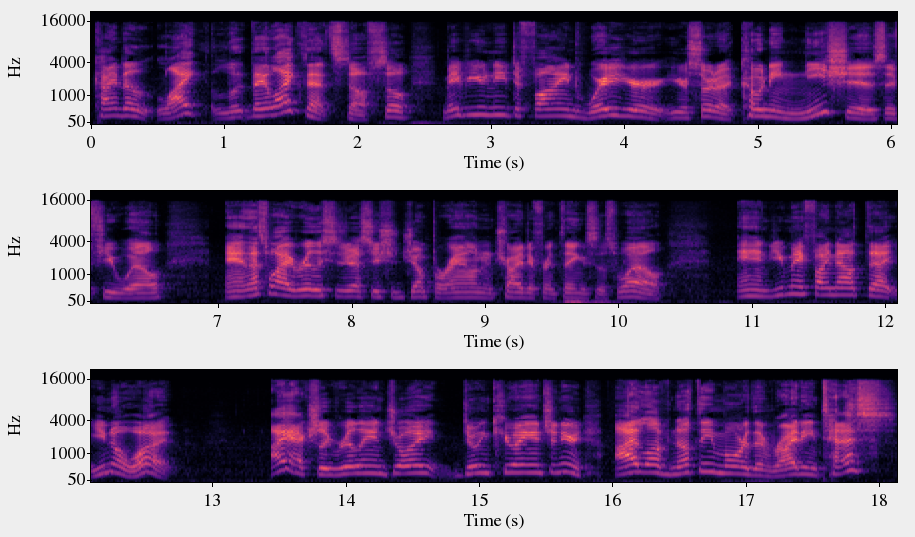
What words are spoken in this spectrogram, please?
kind of like they like that stuff. So maybe you need to find where your your sort of coding niche is, if you will, and that's why I really suggest you should jump around and try different things as well and you may find out that, you know what? I actually really enjoy doing QA engineering. I love nothing more than writing tests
